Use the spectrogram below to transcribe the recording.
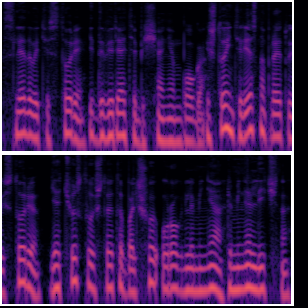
следовать истории и доверять обещаниям Бога. И что интересно про эту историю, я чувствую, что это большой урок для меня, для меня лично.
